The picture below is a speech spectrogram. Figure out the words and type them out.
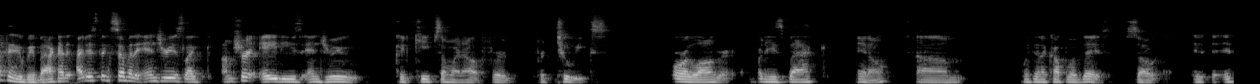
think he'll be back. I, I just think some of the injuries, like I'm sure AD's injury could keep someone out for for two weeks or longer, but he's back, you know, um, within a couple of days. So it, it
